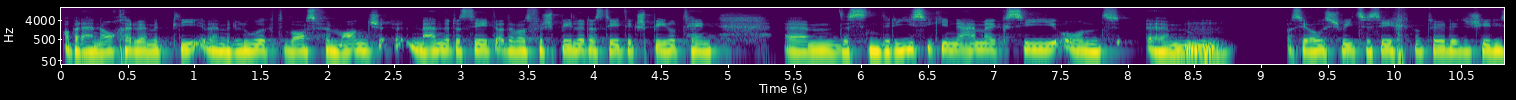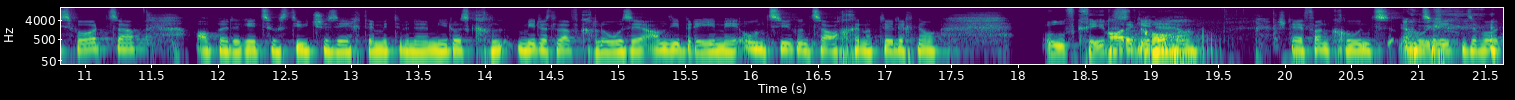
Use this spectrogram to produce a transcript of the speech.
Aber auch nachher, wenn man, wenn man schaut, was für Mann, Männer das dort, oder was für Spieler das dort gespielt haben, ähm, das sind riesige Namen gewesen und ähm, mhm. Also ja, aus Schweizer Sicht natürlich der Schiri Sforza, aber da geht es aus deutscher Sicht mit einem Miros, Miroslav Klose, Andi Breme und Zeug und Sachen natürlich noch. Ulf Kirsten. Genau. Stefan Kunz und so weiter und so fort.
